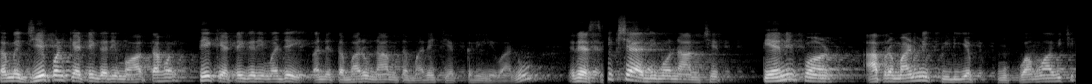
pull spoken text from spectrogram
તમે જે પણ કેટેગરીમાં આવતા હોય તે કેટેગરીમાં જઈ અને તમારું નામ તમારે ચેક કરી લેવાનું રહેશે. શિક્ષા યાદીમાં નામ છે તેની પણ આ પ્રમાણેની પીડીએફ મૂકવામાં આવી છે.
